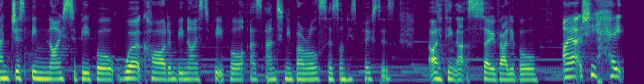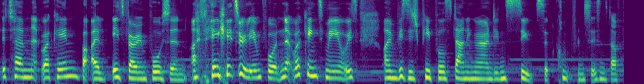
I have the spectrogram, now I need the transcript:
And just be nice to people, work hard and be nice to people, as Anthony Burrill says on his posters. I think that's so valuable. I actually hate the term networking, but I, it's very important. I think it's really important. Networking to me always, I envisage people standing around in suits at conferences and stuff.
